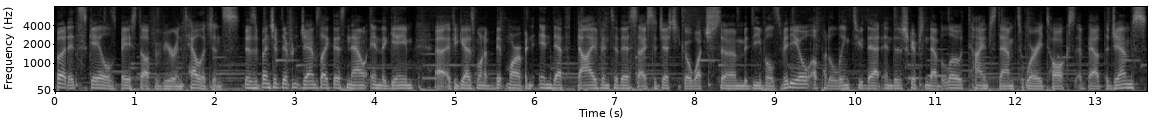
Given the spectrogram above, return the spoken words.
but it scales based off of your intelligence. There's a bunch of different gems like this now in the game. Uh, if you guys want a bit more of an in-depth dive into this, I suggest you go watch Ser Medieval's video. I'll put a link to that in the description down below, timestamped where he talks about the gems.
